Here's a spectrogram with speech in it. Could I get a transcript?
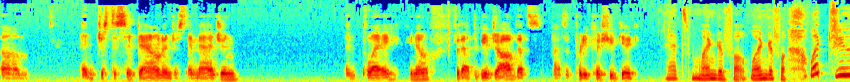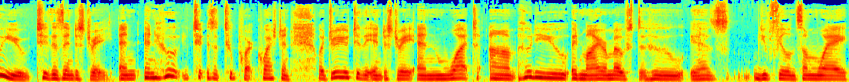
Um, and just to sit down and just imagine and play. You know, for that to be a job, that's that's a pretty cushy gig. That's wonderful, wonderful. What drew you to this industry, and and who to, is a two part question? What drew you to the industry, and what um, who do you admire most? Who has you feel in some way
